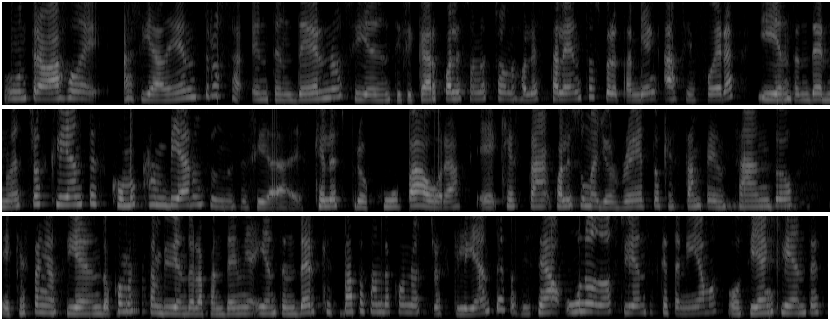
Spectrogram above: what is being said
un trabajo de hacia adentro, entendernos y identificar cuáles son nuestros mejores talentos, pero también hacia afuera y entender nuestros clientes cómo cambiaron sus necesidades, qué les preocupa ahora, eh, qué está, cuál es su mayor reto, qué están pensando, eh, qué están haciendo, cómo están viviendo la pandemia y entender qué está pasando con nuestros clientes, así sea uno o dos clientes que teníamos o 100 clientes,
